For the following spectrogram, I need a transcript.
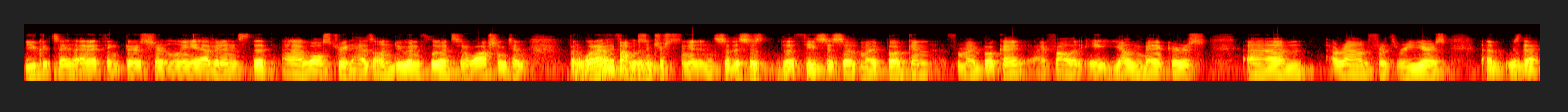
You could say that. I think there's certainly evidence that uh, Wall Street has undue influence in Washington. But what I thought was interesting, and so this is the thesis of my book, and for my book, I, I followed eight young bankers um, around for three years, um, was that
